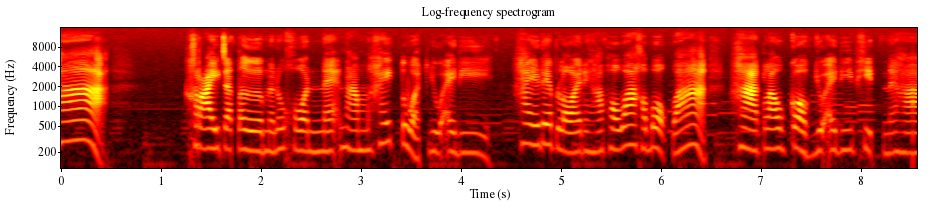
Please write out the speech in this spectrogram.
ถ้าใครจะเติมนะทุกคนแนะนำให้ตรวจ UID ให้เรียบร้อยนะคะเพราะว่าเขาบอกว่าหากเรากรอก UID ผิดนะคะ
